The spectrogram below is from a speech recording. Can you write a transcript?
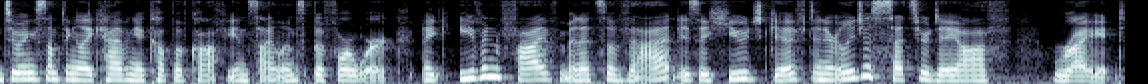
doing something like having a cup of coffee in silence before work. Like, even five minutes of that is a huge gift, and it really just sets your day off right.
